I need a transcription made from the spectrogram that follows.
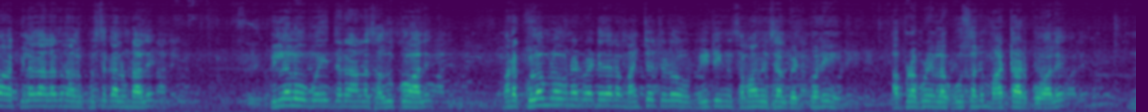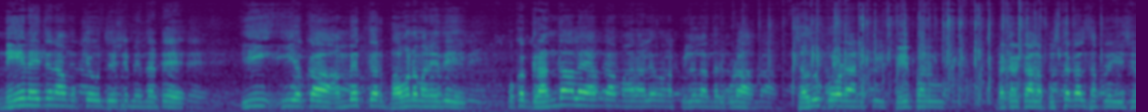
మన పిల్లగాళ్ళకు నాలుగు పుస్తకాలు ఉండాలి. పిల్లలు పోయి జర చదువుకోవాలి. మన కులంలో ఉన్నటువంటి ఏదైనా మంచి వచ్చాడో మీటింగ్ సమావేశాలు పెట్టుకొని అప్పుడప్పుడు ఇలా కూర్చొని మాట్లాడుకోవాలి. నేనైతే నా ముఖ్య ఉద్దేశం ఏంటంటే ఈ ఈ యొక్క అంబేద్కర్ భవనం అనేది ఒక గ్రంథాలయంగా మారాలి. మన పిల్లలందరూ కూడా చదువుకోవడానికి పేపరు రకరకాల పుస్తకాలు సప్లై చేసే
